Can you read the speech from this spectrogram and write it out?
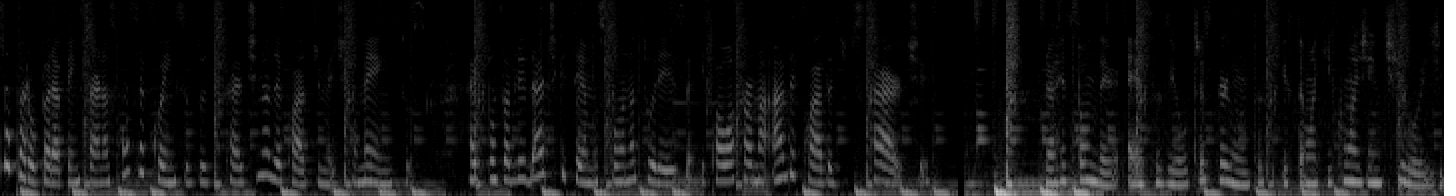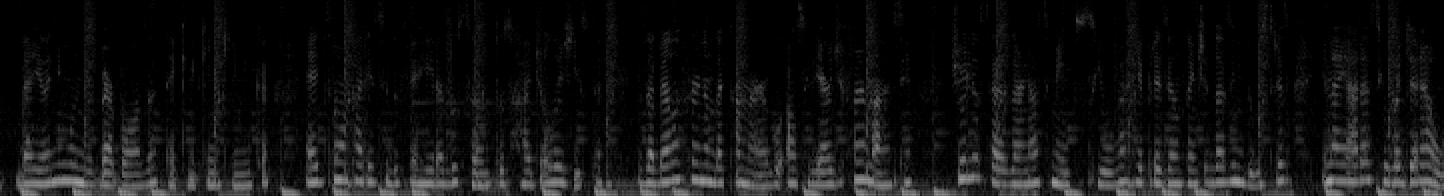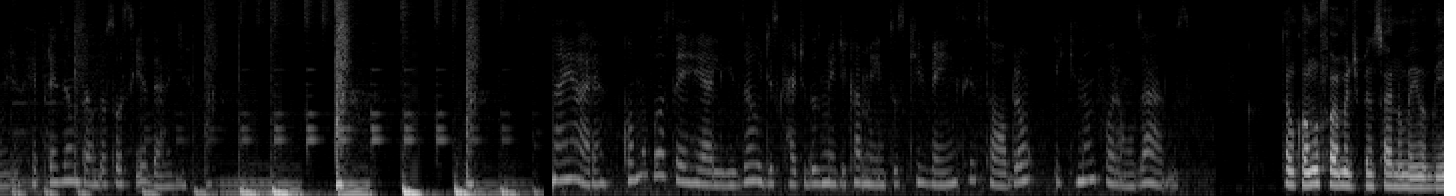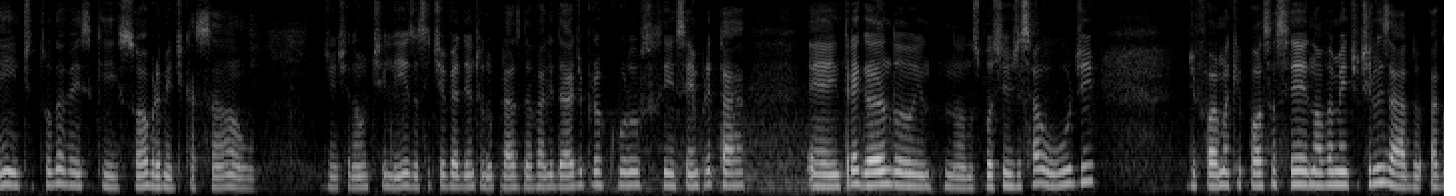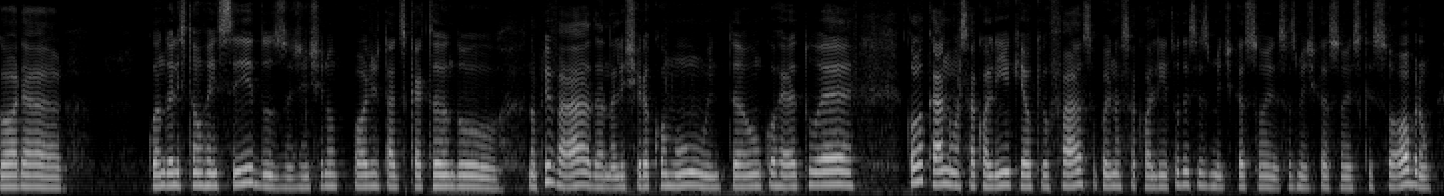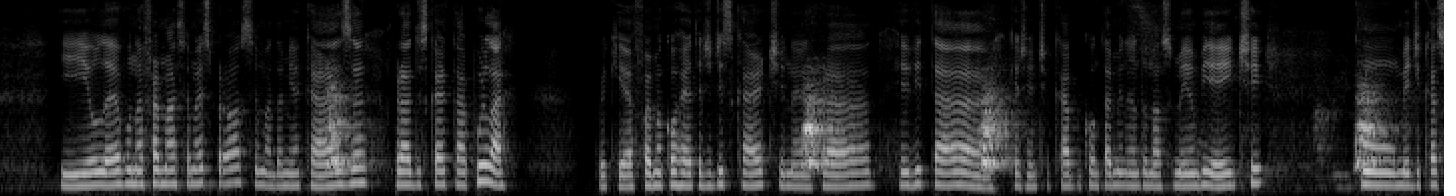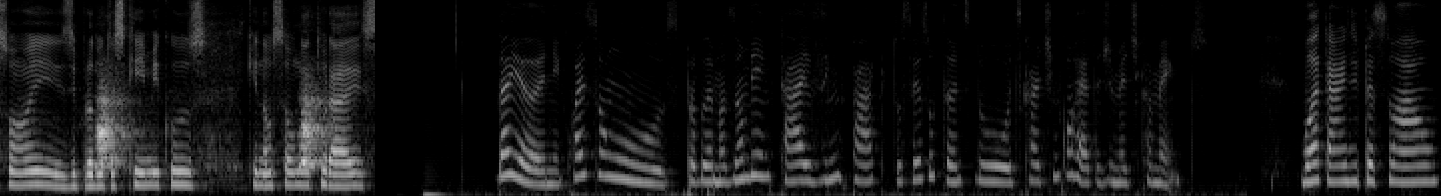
já parou para pensar nas consequências do descarte inadequado de medicamentos? A responsabilidade que temos com a natureza e qual a forma adequada de descarte? Para responder essas e outras perguntas, estão aqui com a gente hoje Daiane Muniz Barbosa, técnica em Química, Edson Aparecido Ferreira dos Santos, radiologista, Isabela Fernanda Camargo, auxiliar de farmácia, Júlio César Nascimento Silva, representante das indústrias, e Nayara Silva de Araújo, representando a sociedade. Nayara, como você realiza o descarte dos medicamentos que vêm-se, sobram e que não foram usados? Então, como forma de pensar no meio ambiente, toda vez que sobra medicação, a gente não utiliza, se tiver dentro do prazo da validade, procuro sim, sempre estar tá, é, entregando nos postinhos de saúde de forma que possa ser novamente utilizado. Agora, quando eles estão vencidos, a gente não pode estar descartando na privada, na lixeira comum. Então, o correto é colocar numa sacolinha, que é o que eu faço, põe na sacolinha todas essas medicações, essas medicações que sobram, e eu levo na farmácia mais próxima da minha casa para descartar por lá. Porque é a forma correta de descarte, né, para evitar que a gente acabe contaminando o nosso meio ambiente com medicações e produtos químicos que não são naturais. Daiane, quais são os problemas ambientais e impactos resultantes do descarte incorreto de medicamentos? Boa tarde, pessoal.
